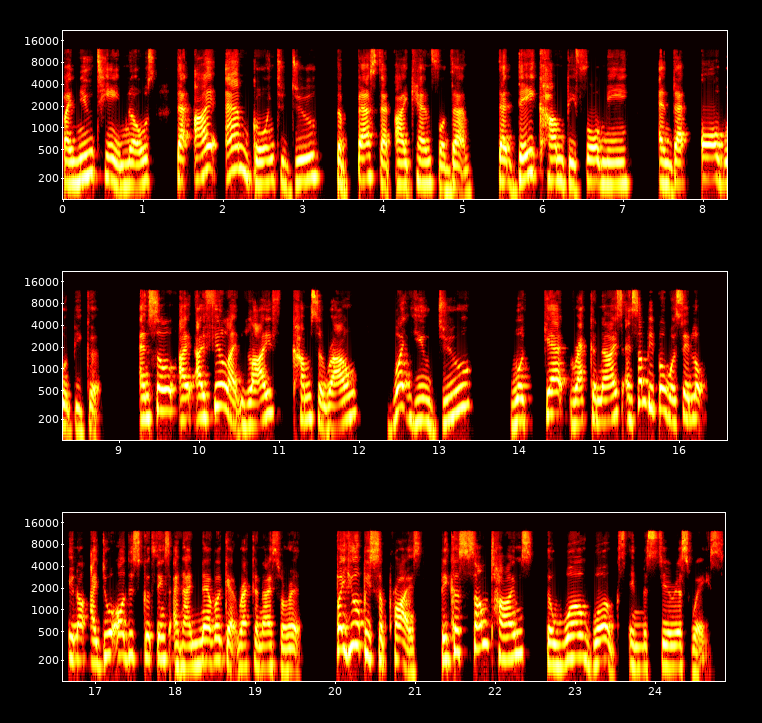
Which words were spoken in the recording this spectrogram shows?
my new team knows that I am going to do the best that I can for them, that they come before me and that all would be good. And so I, I feel like life comes around. What you do will get recognized. And some people will say, look, you know, I do all these good things and I never get recognized for it. But you'll be surprised because sometimes the world works in mysterious ways.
